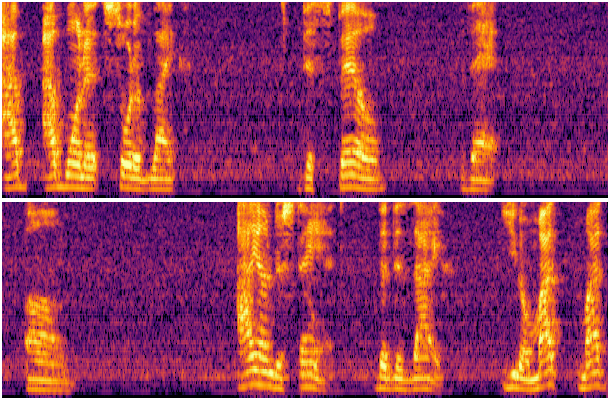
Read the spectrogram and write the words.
I I want to sort of like dispel that. Um, I understand the desire. You know, my my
